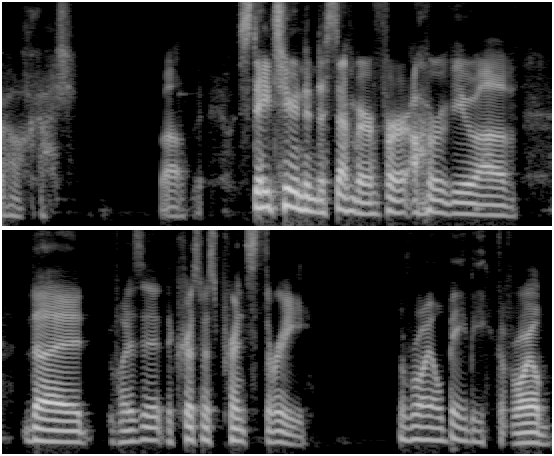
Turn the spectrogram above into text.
Oh gosh. Well, stay tuned in December for our review of the what is it? The Christmas Prince 3, The royal baby. the royal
